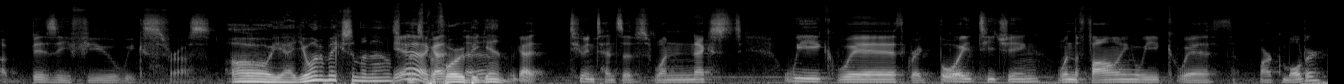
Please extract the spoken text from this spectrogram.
a busy few weeks for us. Oh yeah, you want to make some announcements got, before we uh, begin? we got two intensives. One next week with Greg Boyd teaching. One the following week with Mark Mulder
